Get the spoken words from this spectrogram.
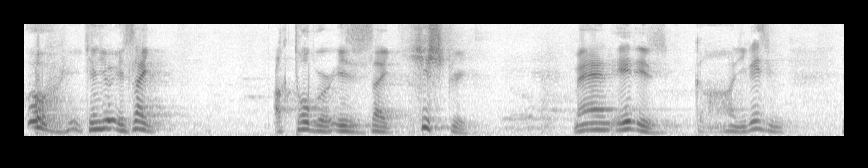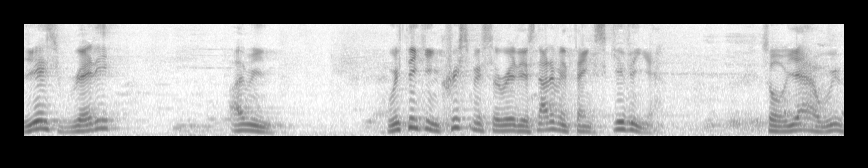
Whew, can you, it's like October is like history. Man, it is gone. You guys, you guys ready? I mean, we're thinking Christmas already. It's not even Thanksgiving yet. So yeah, we,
